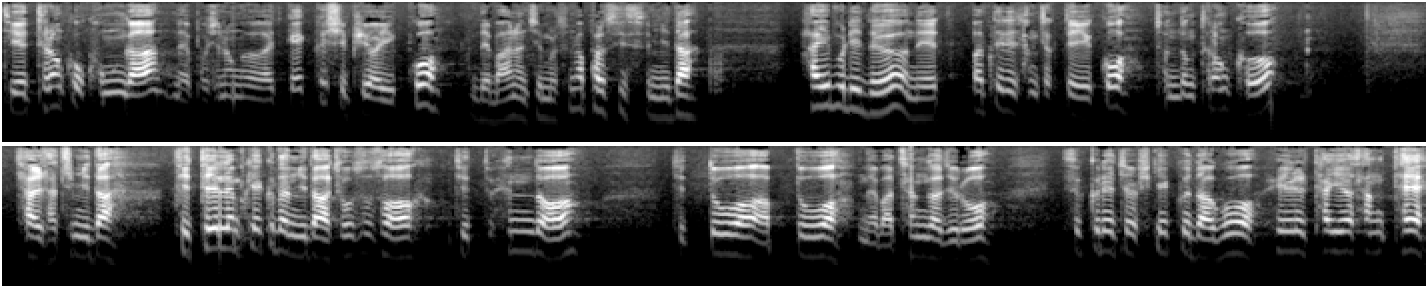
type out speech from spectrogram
뒤에 트렁크 공간 네, 보시는 것과 깨끗이 비어 있고 네, 많은 짐을 수납할 수 있습니다. 하이브리드 네, 배터리 장착되어 있고 전동 트렁크 잘 닫힙니다. 디테일 램프 깨끗합니다. 조수석, 뒷 핸더, 뒷도어, 앞도어 네, 마찬가지로 스크래치 없이 깨끗하고 휠 타이어 상태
